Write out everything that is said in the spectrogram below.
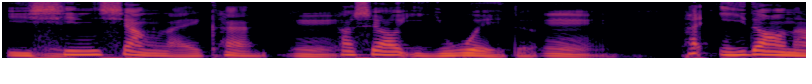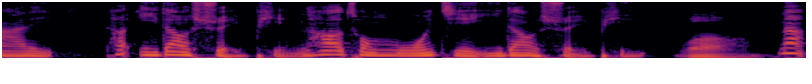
以星象来看，嗯它是要移位的。嗯它移到哪里？它移到水平，它要从摩羯移到水平。哇，那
